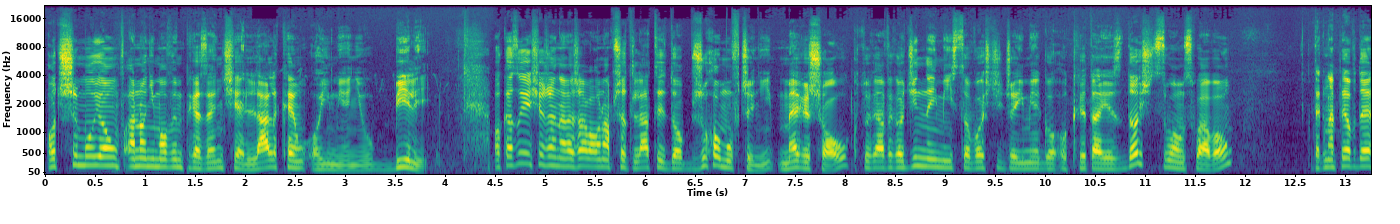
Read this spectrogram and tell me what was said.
otrzymują w anonimowym prezencie lalkę o imieniu Billy. Okazuje się, że należała ona przed laty do brzuchomówczyni Mary Shaw, która w rodzinnej miejscowości Jamie'ego okryta jest dość złą sławą. Tak naprawdę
